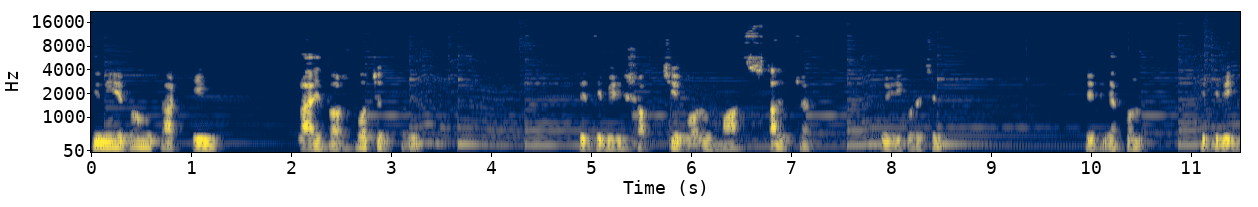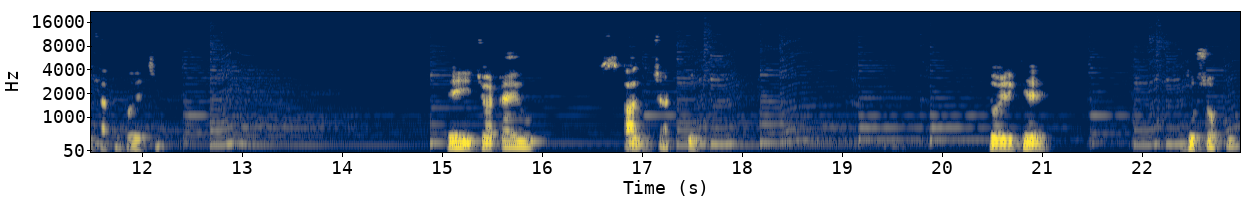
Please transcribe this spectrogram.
তিনি এবং তার টিম প্রায় দশ বছর ধরে পৃথিবীর সবচেয়ে বড় মাছ স্কাল্পচার তৈরি করেছেন। যেটি এখন পৃথিবীর খ্যাত হয়েছে। এই জটায়ু স্কাল্পচারটি দৈর্ঘ্যে দুশো ফিট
